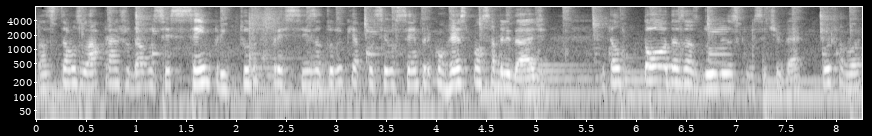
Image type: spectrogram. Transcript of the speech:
nós estamos lá para ajudar você sempre em tudo que precisa, tudo que é possível, sempre com responsabilidade. Então todas as dúvidas que você tiver, por favor,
